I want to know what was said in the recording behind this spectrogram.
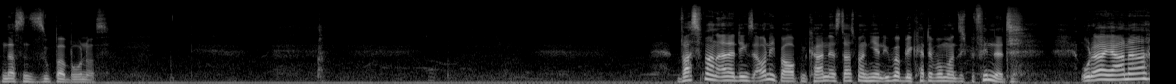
Und das ist ein super Bonus. Was man allerdings auch nicht behaupten kann, ist, dass man hier einen Überblick hätte, wo man sich befindet. Oder Jana?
